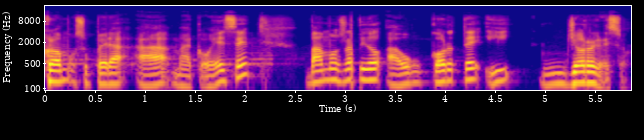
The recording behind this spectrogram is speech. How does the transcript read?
Chrome supera a macOS. Vamos rápido a un corte y yo regreso.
